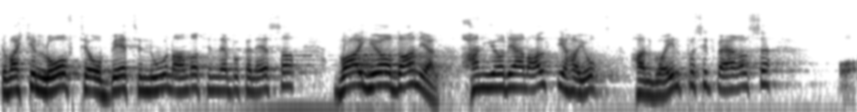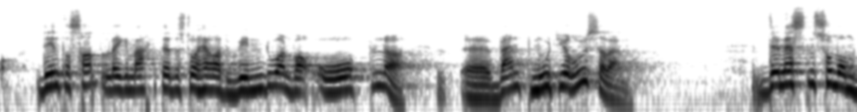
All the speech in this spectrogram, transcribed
det var ikke lov til å be til noen andre til Nebukadneser, hva gjør Daniel? Han gjør det han alltid har gjort. Han går inn på sitt værelse. Det er interessant å legge merke til det står her at vinduene var åpne, eh, vendt mot Jerusalem. Det er nesten som om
